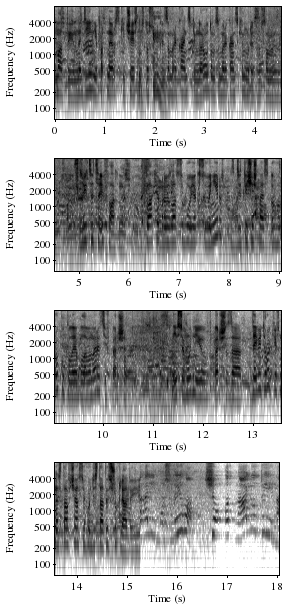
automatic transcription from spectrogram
мати надійні, партнерські, чесні стосунки з американським народом, з американським урядом. Саме звідси цей флаг. Ну, Флаг я привезла з собою як сувенір з 2016 року, коли я була в Америці вперше. І сьогодні, вперше за 9 років, настав час його дістати з шухляди. Взагалі можливо, що одна людина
